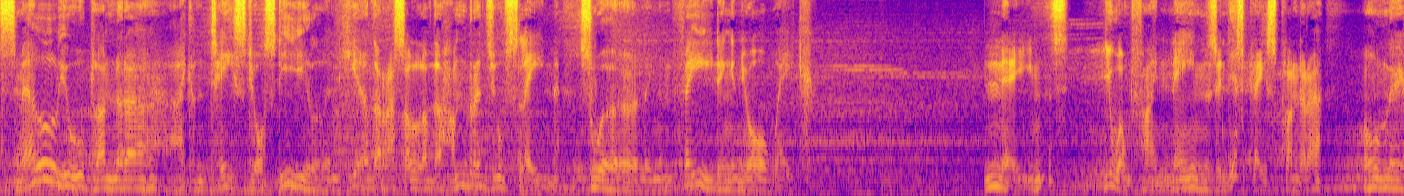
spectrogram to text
smell you, plunderer. I can taste your steel and hear the rustle of the hundreds you've slain, swirling and fading in your wake. Names? You won't find names in this place, plunderer. Only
